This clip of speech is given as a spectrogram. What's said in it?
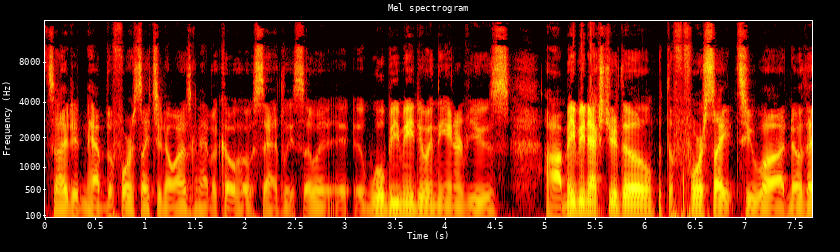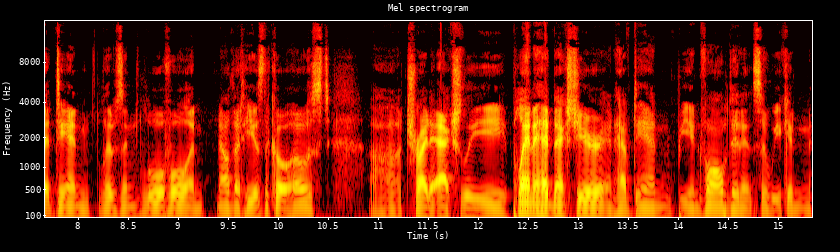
so I didn't have the foresight to know I was going to have a co-host. Sadly, so it, it- it will be me doing the interviews. Uh, maybe next year though, with the foresight to uh, know that Dan lives in Louisville, and now that he is the co-host, uh, try to actually plan ahead next year and have Dan be involved in it, so we can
